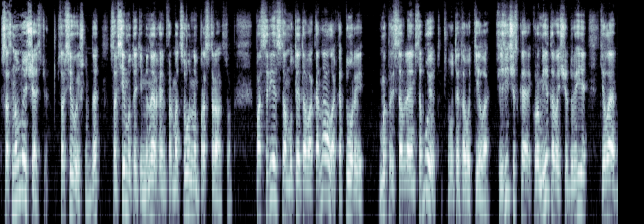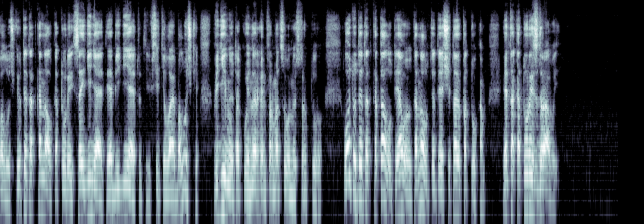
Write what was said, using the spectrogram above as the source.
с основной частью, со Всевышним, да, со всем вот этим энергоинформационным пространством, посредством вот этого канала, который мы представляем собой, вот, это вот тело физическое, кроме этого еще другие тела и оболочки. Вот этот канал, который соединяет и объединяет эти все тела и оболочки в единую такую энергоинформационную структуру. Вот, вот этот канал, вот я, канал, вот это я считаю потоком. Это который здравый.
